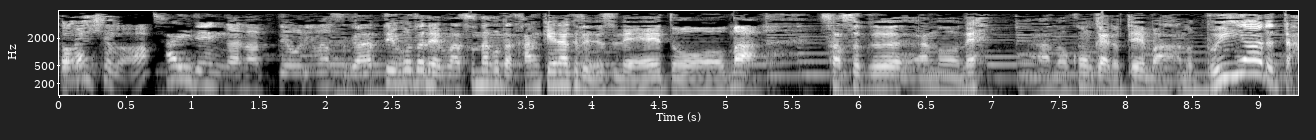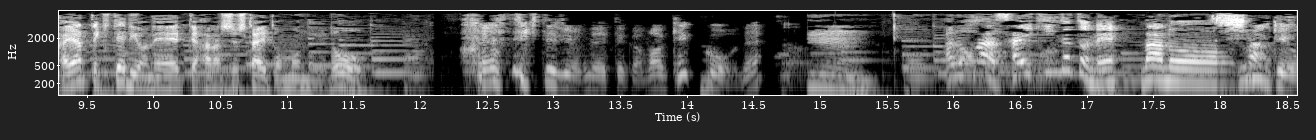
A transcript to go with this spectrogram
これ来たか？サイレンが鳴っておりますが、ということで、まあ、そんなことは関係なくてですね、えっ、と、まあ、早速、あのね、あの、今回のテーマ、あの、VR って流行ってきてるよねって話をしたいと思うんだけど、流行ってきてるよね。ってか、まあ結構ね。うん。あの、まあ、最近だとね、まあ、あの、まあ神経を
